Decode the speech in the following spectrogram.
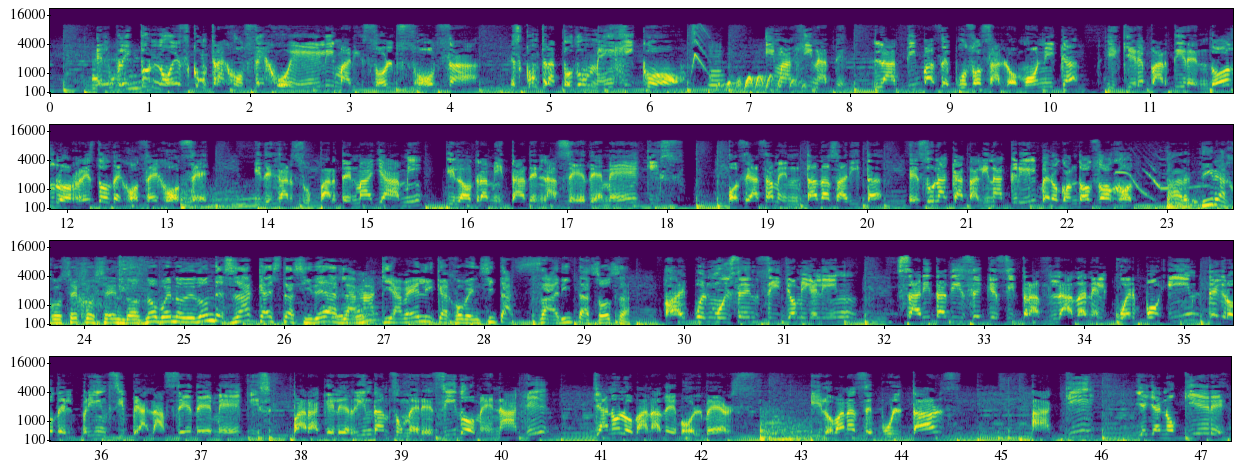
El pleito no es contra José Joel y Marisol Sosa. Es contra todo México. Imagínate, la tipa se puso salomónica y quiere partir en dos los restos de José José y dejar su parte en Miami y la otra mitad en la CDMX. O sea, esa mentada Sarita es una Catalina Krill pero con dos ojos. Partir a José José en dos. No, bueno, ¿de dónde saca estas ideas la maquiavélica jovencita Sarita Sosa? Ay, pues muy sencillo, Miguelín. Sarita dice que si trasladan el cuerpo íntegro del príncipe a la CDMX para que le rindan su merecido homenaje, ya no lo van a devolver. Y lo van a sepultar aquí y ella no quiere.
